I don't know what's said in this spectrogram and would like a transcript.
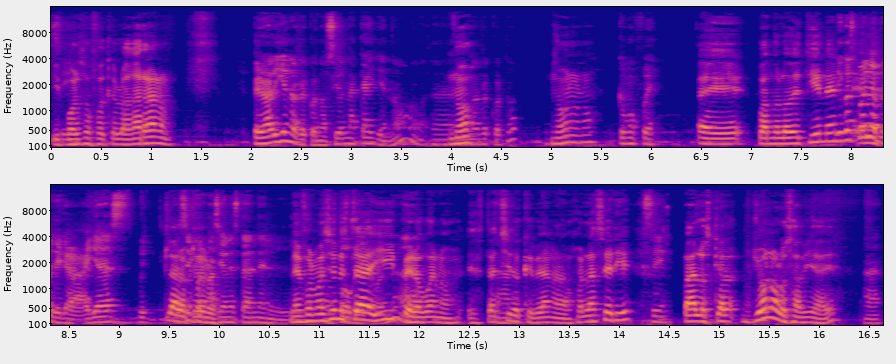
y Sí. por eso fue que lo agarraron. Pero alguien lo reconoció en la calle, ¿no? O sea, No. ¿No recuerdo? No, no, no. ¿Cómo fue? Eh, cuando lo detienen... Digo, después él- la diga, ya es, Claro, esa información está en el... la información el está ahí, pero bueno, está Ajá. chido que vean a lo mejor la serie. Sí. Para los que yo no lo sabía, ¿eh? Ah.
